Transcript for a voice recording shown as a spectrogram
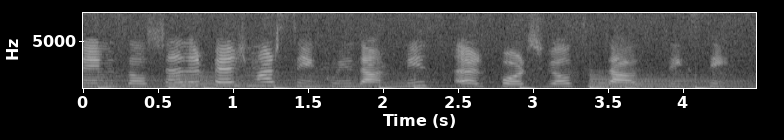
name is Alexandra Pérez Marcinko and I'm Miss Earth Portugal 2016.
